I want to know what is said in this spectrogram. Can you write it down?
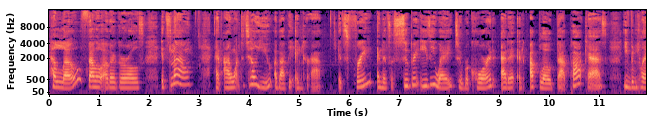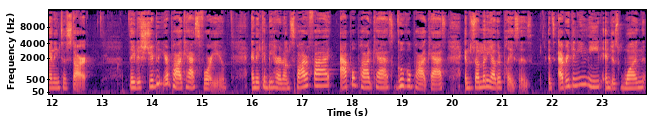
Hello, fellow other girls. It's Mel, and I want to tell you about the Anchor app. It's free and it's a super easy way to record, edit, and upload that podcast you've been planning to start. They distribute your podcast for you, and it can be heard on Spotify, Apple Podcasts, Google Podcasts, and so many other places. It's everything you need in just one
